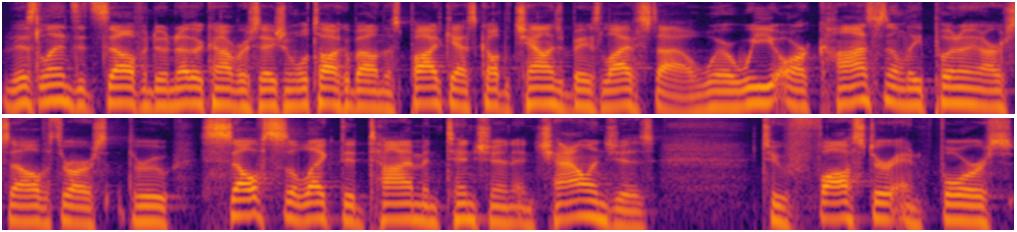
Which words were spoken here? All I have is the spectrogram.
This lends itself into another conversation we'll talk about on this podcast called the challenge based lifestyle, where we are constantly putting ourselves through our through self-selected time and tension and challenges to foster and force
